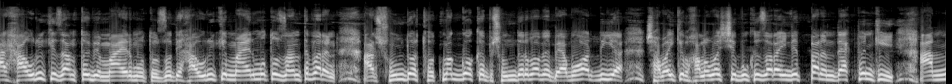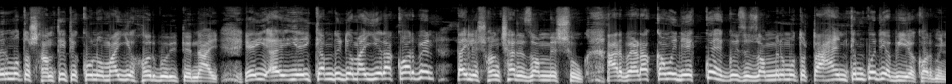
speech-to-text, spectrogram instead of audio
আর হাউরিকে জানতে হইবে মায়ের মতো। যদি হাউরিকে মায়ের মতো জানতে পারেন, আর সুন্দর থতমাজ্ঞকে সুন্দরভাবে ব্যবহার দিয়া সবাইকে ভালোবাসে, বুকে যারা নিতে পারেন, দেখবেন কি, আম্মের মতো শান্তিতে কোনো মাইয়ে হরবরিতে নাই। এই, এই- কাম দুইটা মাইয়েরা করবেন, তাইলে সংসারে জন্মের সুখ। আর বেড়াক কামাই একটু এক গেছে জন্মের মতো টাকা ইনকাম করিয়া বিয়ে করবেন।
